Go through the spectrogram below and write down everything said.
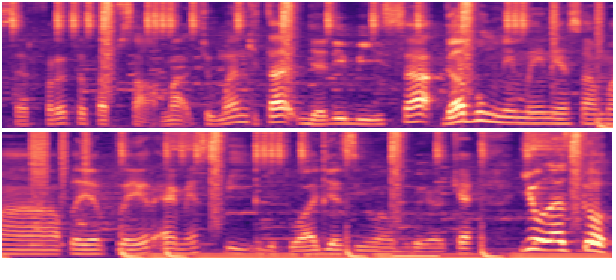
servernya tetap sama. Cuman kita jadi bisa gabung nih mainnya sama player-player MSP gitu aja sih ma bro ya. Oke yuk let's go.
